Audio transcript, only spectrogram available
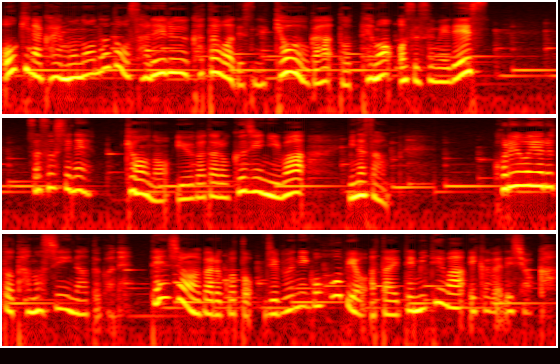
大きな買い物などをされる方はですね今日がとってもおすすめです。さあそしてね今日の夕方6時には皆さんこれをやると楽しいなとかねテンション上がること自分にご褒美を与えてみてはいかがでしょうか、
